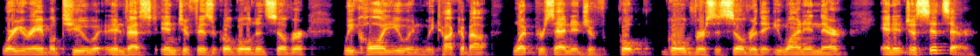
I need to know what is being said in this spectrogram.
where you're able to invest into physical gold and silver. We call you and we talk about what percentage of gold, versus silver that you want in there, and it just sits there.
